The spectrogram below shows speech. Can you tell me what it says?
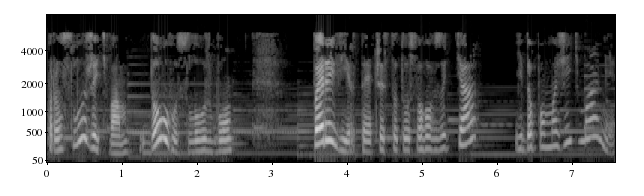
прослужить вам довгу службу. Перевірте чистоту свого взуття і допоможіть мамі.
